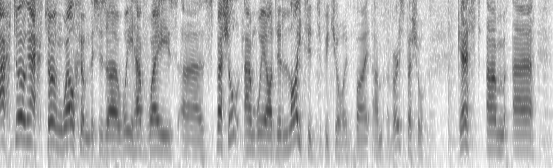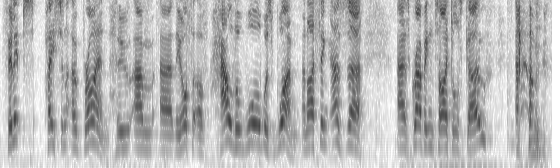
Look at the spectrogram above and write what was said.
Achtung, Achtung, welcome. This is a We Have Ways uh, special, and we are delighted to be joined by um, a very special guest, um, uh, Phillips Payson O'Brien, who um, uh, the author of How the War Was Won. And I think as uh, as grabbing titles go, um,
